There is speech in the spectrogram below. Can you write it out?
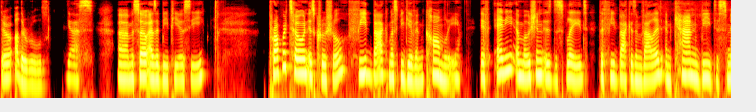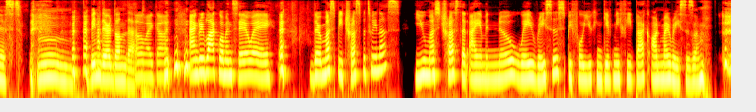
there are other rules. Yes. Um, so, as a BPOC, proper tone is crucial. Feedback must be given calmly. If any emotion is displayed, the feedback is invalid and can be dismissed. Mm, been there, done that. Oh my God. Angry black woman, stay away. there must be trust between us. You must trust that I am in no way racist before you can give me feedback on my racism.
